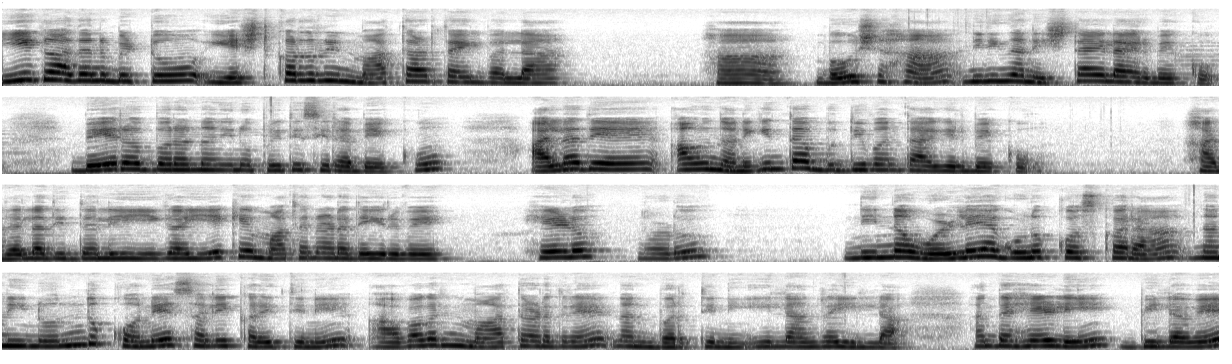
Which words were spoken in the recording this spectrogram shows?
ಈಗ ಅದನ್ನು ಬಿಟ್ಟು ಎಷ್ಟು ಕರೆದ್ರು ನೀನು ಮಾತಾಡ್ತಾ ಇಲ್ವಲ್ಲ? ಹಾಂ, ಬಹುಶಃ ನಿನಗೆ ನಾನು ಇಷ್ಟ ಇಲ್ಲ ಇರಬೇಕು. ಬೇರೊಬ್ಬರನ್ನು ನೀನು ಪ್ರೀತಿಸಿರಬೇಕು. ಅಲ್ಲದೆ ಅವನು ನನಗಿಂತ ಬುದ್ಧಿವಂತ ಆಗಿರಬೇಕು. ಅದಲ್ಲದಿದ್ದಲ್ಲಿ ಈಗ ಏಕೆ ಮಾತನಾಡದೇ ಇರುವೆ? ಹೇಳು, ನೋಡು. ನಿನ್ನ ಒಳ್ಳೆಯ ಗುಣಕ್ಕೋಸ್ಕರ ನಾನು ಇನ್ನೊಂದು ಕೊನೆ ಸಲ ಕರಿತೀನಿ. ಆವಾಗ ನೀನು ಮಾತಾಡಿದ್ರೆ ನಾನು ಬರ್ತೀನಿ. ಇಲ್ಲಾಂದರೆ ಇಲ್ಲ ಅಂತ ಹೇಳಿ ಬಿಲವೇ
